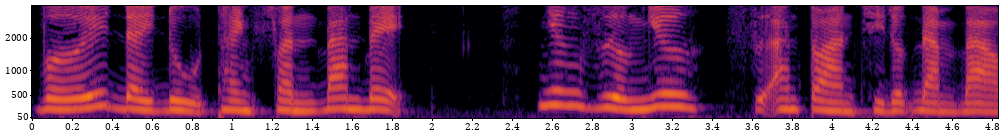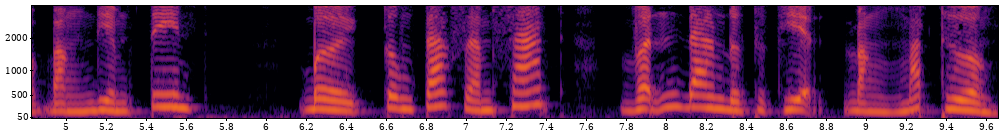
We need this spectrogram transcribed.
với đầy đủ thành phần ban bệ. Nhưng dường như sự an toàn chỉ được đảm bảo bằng niềm tin, bởi công tác giám sát vẫn đang được thực hiện bằng mắt thường,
